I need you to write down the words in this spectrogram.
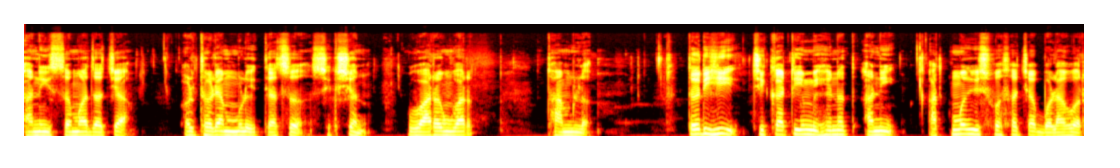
आणि समाजाच्या अडथळ्यांमुळे त्याचं शिक्षण वारंवार थांबलं. तरीही चिकाटी मेहनत आणि आत्मविश्वासाच्या बळावर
